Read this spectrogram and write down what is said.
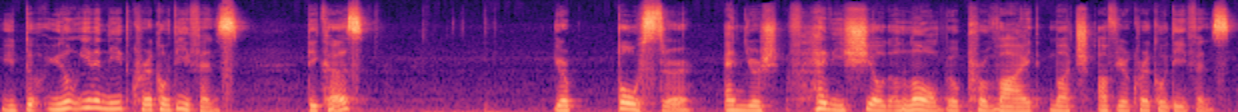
you do you don't even need critical defense because your bolster and your heavy shield alone will provide much of your critical defense.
